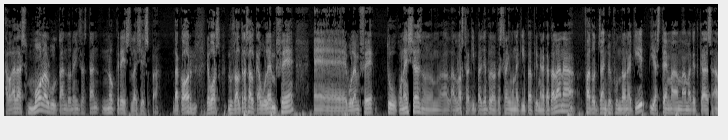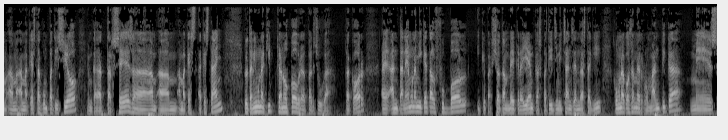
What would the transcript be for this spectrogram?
a vegades molt al voltant d'on ells estan, no creix la gespa. D'acord? Mm -hmm. Llavors, nosaltres el que volem fer, eh, volem fer tu ho coneixes, el nostre equip, per exemple, nosaltres tenim un equip a primera catalana, fa 12 anys vam fundar un equip i estem, en, en aquest cas, amb, aquesta competició, hem quedat tercers amb, amb, amb aquest, aquest any, però tenim un equip que no cobra per jugar d'acord? Eh, entenem una miqueta el futbol, i que per això també creiem que els petits i mitjans hem d'estar aquí, com una cosa més romàntica, més,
